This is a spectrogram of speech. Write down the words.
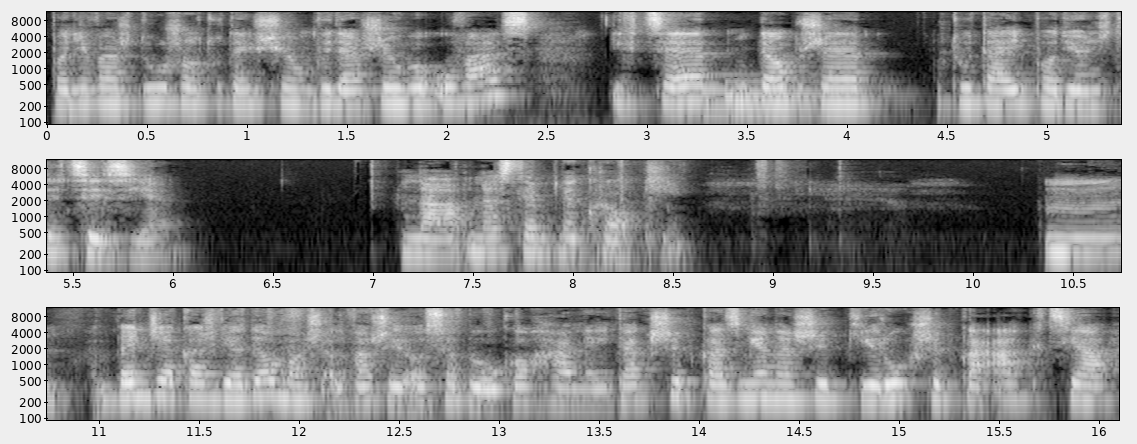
ponieważ dużo tutaj się wydarzyło u Was, i chcę dobrze tutaj podjąć decyzję na następne kroki. Mm, będzie jakaś wiadomość od Waszej osoby ukochanej, tak? Szybka zmiana, szybki ruch, szybka akcja,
